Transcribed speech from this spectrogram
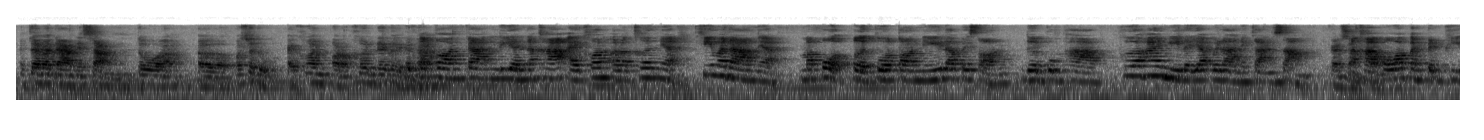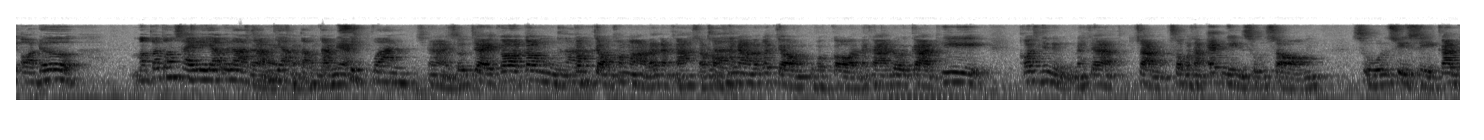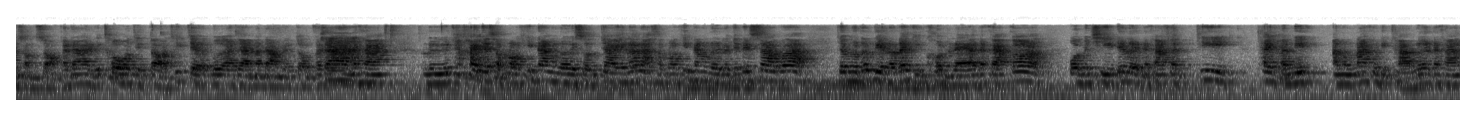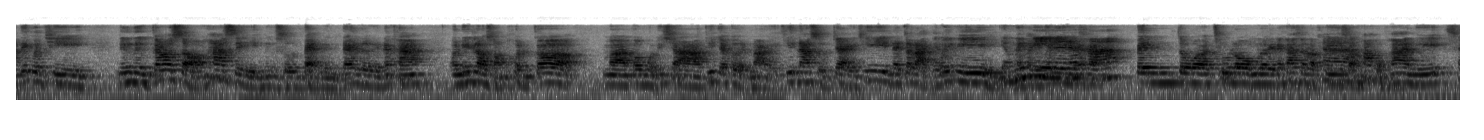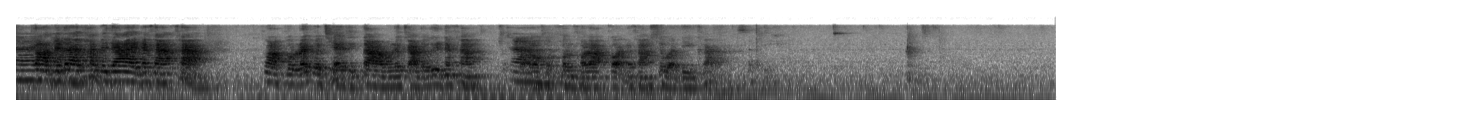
อาจารย์มาดามเนี่ยสั่งตัวเอ่อวัสดุไอคอนออร์เคิลได้เลยอุนะปคะกรณ์การเรียนนะคะไอคอน Oracle เนี่ยที่มาดามเนี่ยมาเปิดเปิดตัวตอนนี้แล้วไปสอนเดือนกุมภาเพื่อให้มีระยะเวลาในการสั่งการสั่ง นะคะเพราะว่ามันเป็น pre order มันก็ต้องใช้ระยะเวลาใช่ทำอย่างครับต่ำเนี่ยๆสิบวัน ใช่สนใจก็ต้องค่ะ ต้องจองเข้ามาแล้วนะคะสำรองค่ะที่นั่งแล้วก็จองอุปกรณ์นะคะ โดยการที่ข้อที่หนึ่งนะจะสั่งส่งมาทางแอดมิน 0 2 0 4 4 9 1 2 2 ก็ได้ หรือโทรติดต่อที่เจอเบอร์อาจารย์มาดามโดยตรงก็ได้นะคะ หรือถ้าใครจะสำรองที่นั่งเลยสนใจแล้วล่ะสำรองที่นั่งเลยเราจะได้ทราบว่าจำนวนนักเรียนเราได้กี่คนแล้วนะคะ ก็โอนบัญชีได้เลยนะคะที่ไทยพาณิชย์อนุนาถคุณดิษฐาเลิศนะคะเลขบัญชี 1192541081 ได้เลยนะคะ วันนี้เราสองคนก็ มาโปรโมทวิชาที่จะเปิดใหม่ที่น่าสนใจที่ในตลาดยังไม่มียังไม่มีเลยนะคะ เป็นตัวชูโรงเลยนะคะสำหรับปีค่ะ2565 นี้ใช่พลาดไม่ได้พลาดไม่ได้นะคะค่ะฝากกดไลค์กดแชร์ติดตามรายการเราด้วยนะคะค่ะเราสองคนขอลาก่อนนะคะ สวัสดีค่ะส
